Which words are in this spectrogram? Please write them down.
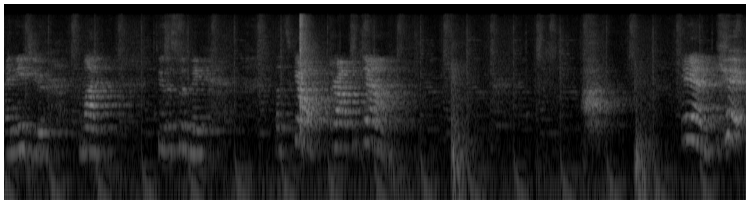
I need you. Come on, do this with me. Let's go. Drop it down. And kick,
